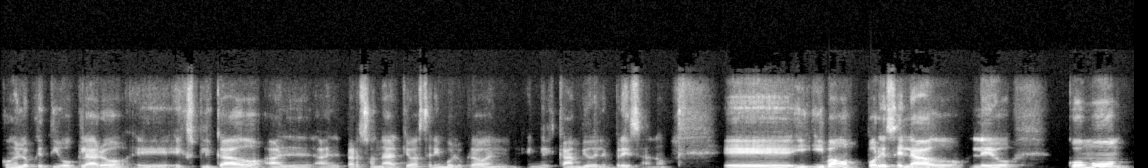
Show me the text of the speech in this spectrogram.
con el objetivo claro eh, explicado al, al, personal que va a estar involucrado en, en el cambio de la empresa, ¿no? Eh, y, vamos por ese lado, Leo. ¿Cómo,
